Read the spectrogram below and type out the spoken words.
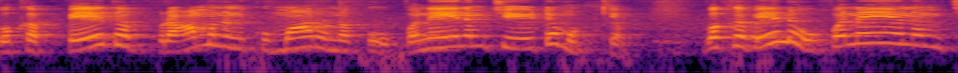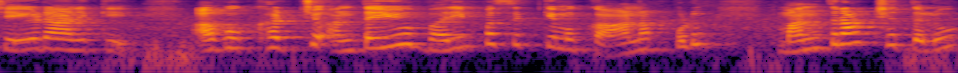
ఒక పేద బ్రాహ్మణుని కుమారునకు ఉపనయనం చేయుట ముఖ్యం. ఒకవేళ ఉపనయనం చేయడానికి అగు ఖర్చు అంతయు భరింపశక్యము కానప్పుడు మంత్రాక్షతలు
